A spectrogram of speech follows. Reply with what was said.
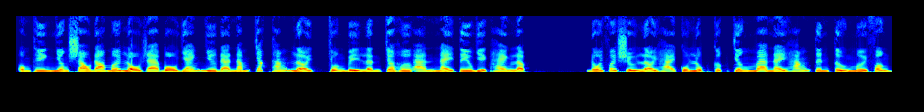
Ông thiên nhân sau đó mới lộ ra bộ dáng như đã nắm chắc thắng lợi, chuẩn bị lệnh cho hư ảnh này tiêu diệt hàng lập. Đối với sự lợi hại của lục cực chân ma này hắn tin tưởng 10 phần.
